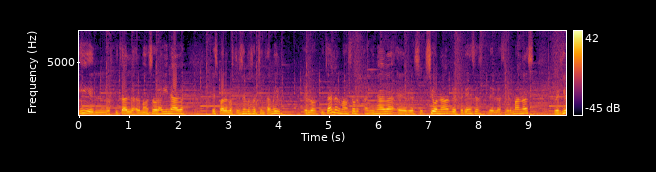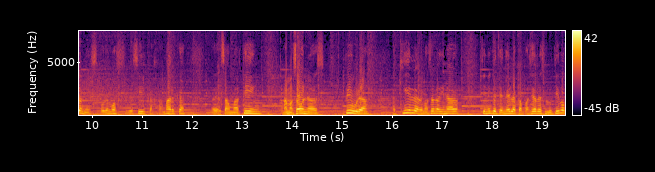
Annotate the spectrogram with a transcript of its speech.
y el Hospital Almanzor Aguinaga es para los 380.000. El Hospital Almanzor Aguinaga eh, recepciona referencias de las hermanas regiones, podemos decir Cajamarca, eh, San Martín, Amazonas, Piura. Aquí el Amazonas Aguinaga tiene que tener la capacidad resolutiva,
